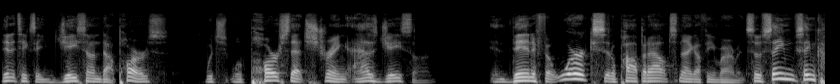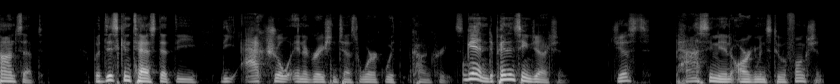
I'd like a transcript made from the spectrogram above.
Then it takes a JSON.parse, which will parse that string as JSON. And then if it works, it'll pop it out, snag off the environment. So same, same concept, but this can test that the, the actual integration tests work with concretes. Again, dependency injection, just passing in arguments to a function.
